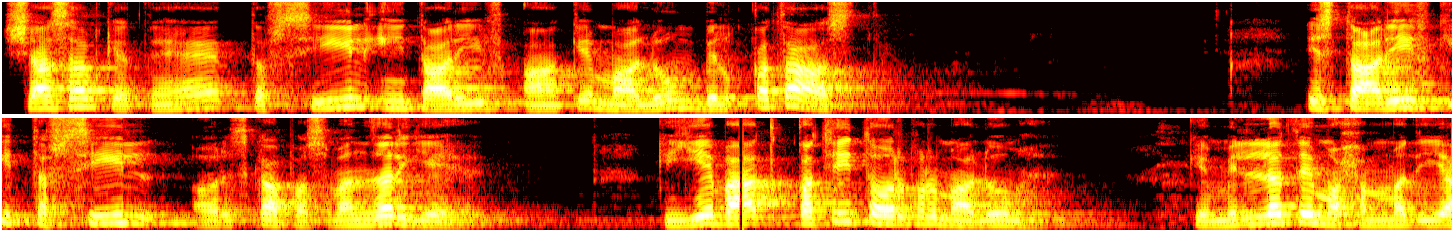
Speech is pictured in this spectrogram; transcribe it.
شاہ صاحب کہتے ہیں، تفصیل ای تعریف آ کے معلوم بالقطع است۔ اس تعریف کی تفصیل اور اس کا پس منظر یہ ہے کہ یہ بات قطعی طور پر معلوم ہے کہ ملت محمدیہ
